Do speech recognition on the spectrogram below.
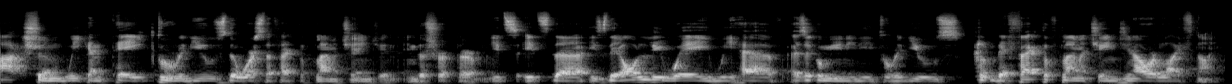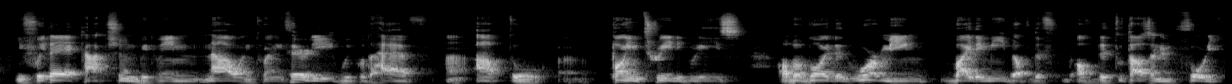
action we can take to reduce the worst effect of climate change in, in the short term. It's, it's, the, it's the only way we have as a community to reduce the effect of climate change in our lifetime. If we take action between now and 2030, we could have uh, up to 0.3 degrees of avoided warming by the mid of the, of the 2040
